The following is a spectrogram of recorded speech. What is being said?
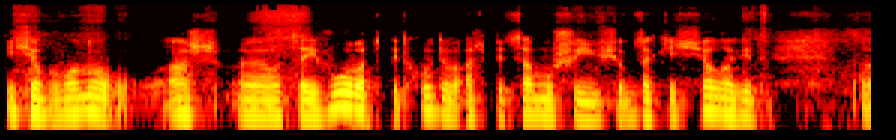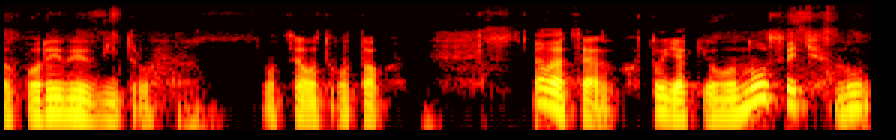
І щоб воно аж е, оцей ворот підходив аж під саму шию, щоб захищало від е, поривів вітру. Оце от, отак. Але це хто як його носить. Ну,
